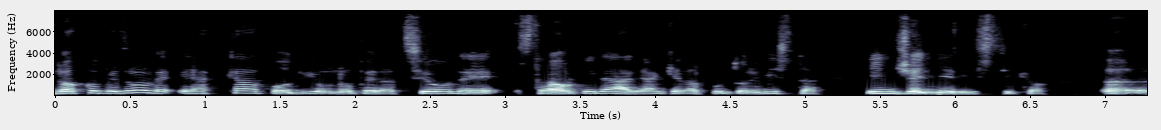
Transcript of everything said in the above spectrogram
Rocco Petrone è a capo di un'operazione straordinaria anche dal punto di vista ingegneristico. Eh,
